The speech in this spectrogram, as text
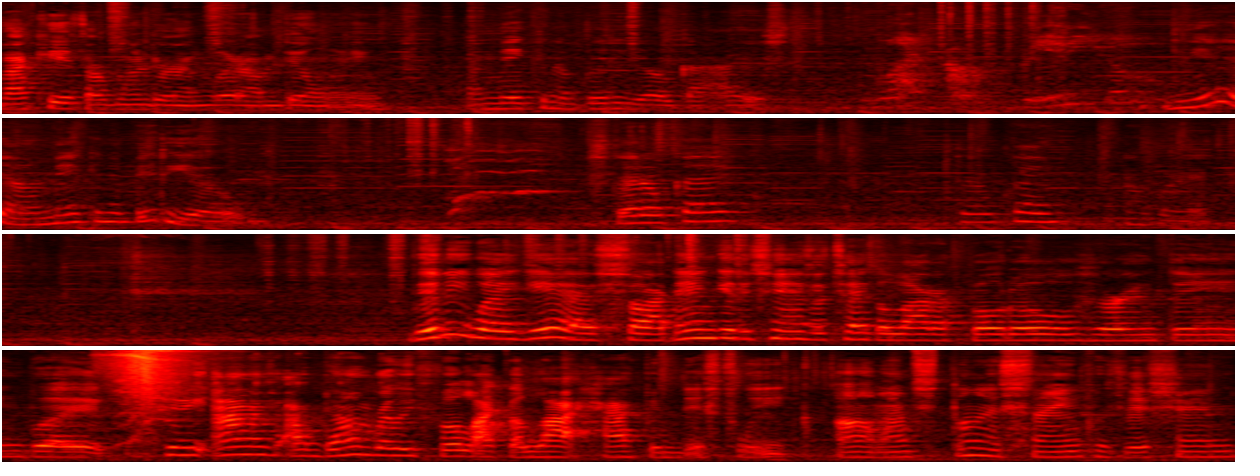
My kids are wondering what I'm doing. I'm making a video, guys. What, a video? Yeah, I'm making a video. Is that okay? Is that okay? Alright. But anyway, yeah, so I didn't get a chance to take a lot of photos or anything, but to be honest, I don't really feel like a lot happened this week. Um, I'm still in the same position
